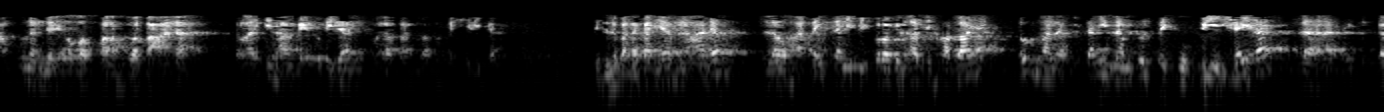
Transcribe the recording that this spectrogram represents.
ampunan dari Allah Subhanahu wa taala selagi hamba itu tidak melakukan suatu kesyirikan. Di situ katakan ya benar Adam, "Lau ataitani bi qurabil ardi khataya, thumma lakitani lam tusriku bi syai'a, la ataituka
